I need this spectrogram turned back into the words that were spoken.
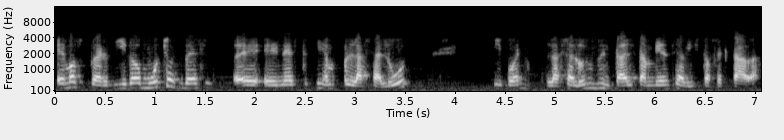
hemos perdido muchas veces eh, en este tiempo la salud, y bueno, la salud mental también se ha visto afectada.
